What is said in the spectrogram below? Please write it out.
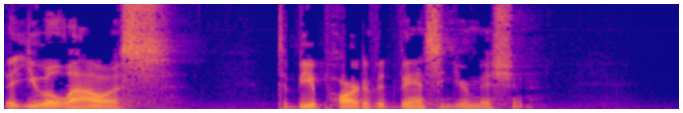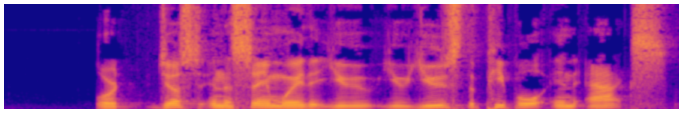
that you allow us to be a part of advancing your mission. Lord, just in the same way that you, you use the people in Acts,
